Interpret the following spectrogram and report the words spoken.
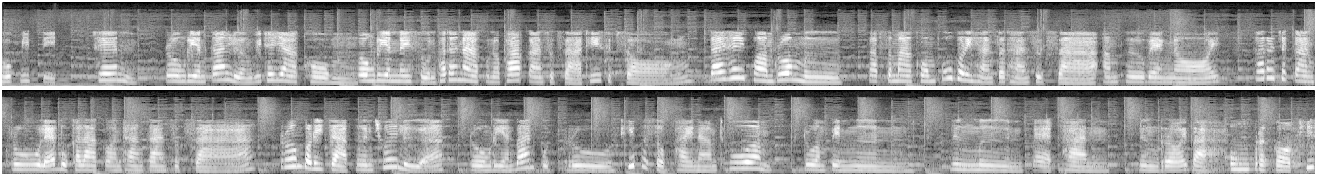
ทุกมิติ เช่น โรงเรียนก้านเหลืองวิทยาคม โรงเรียนในศูนย์พัฒนาคุณภาพการศึกษาที่ 12 ได้ให้ความร่วมมือกับสมาคมผู้บริหารสถานศึกษาอำเภอแวงน้อย ข้าราชการครูและบุคลากรทางการศึกษา ร่วมบริจาคเงินช่วยเหลือ โรงเรียนบ้านกุดรูที่ประสบภัยน้ำท่วม รวมเป็นเงิน 18,100 บาท องค์ประกอบที่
